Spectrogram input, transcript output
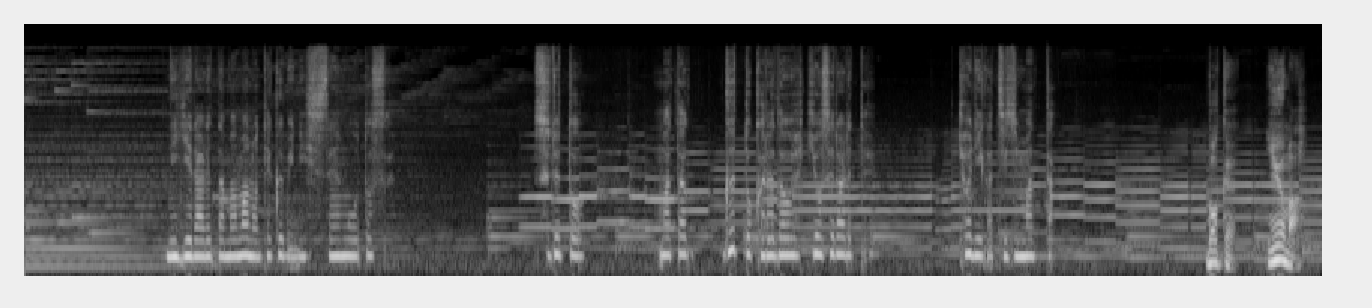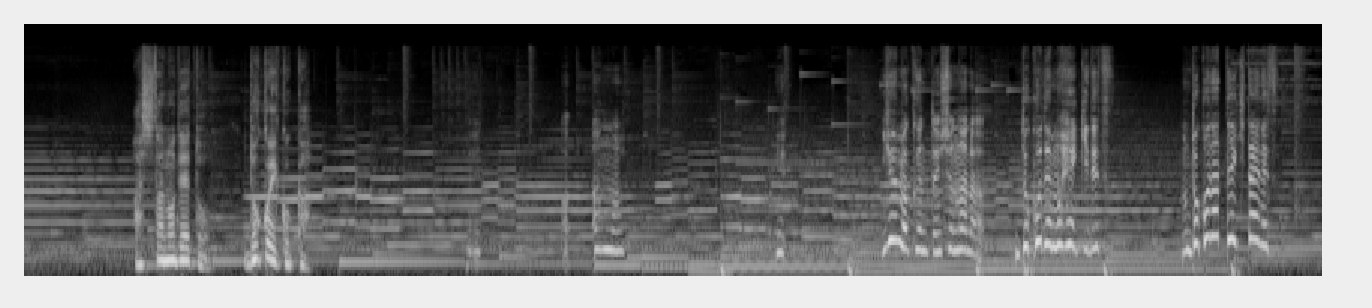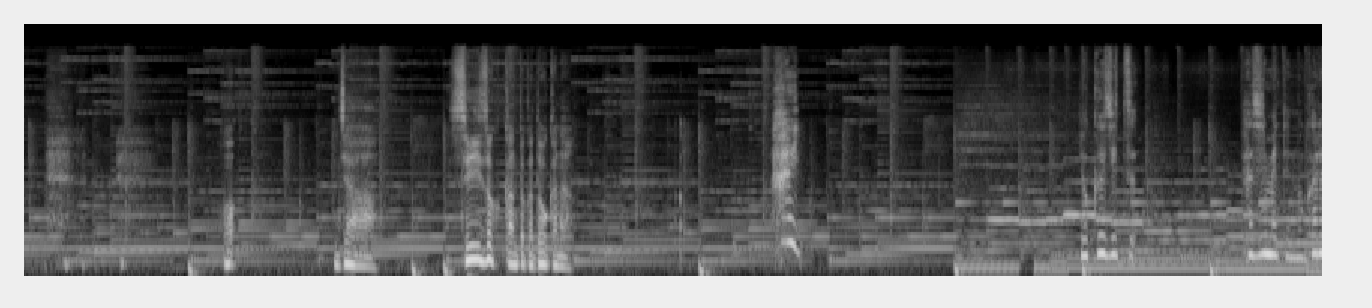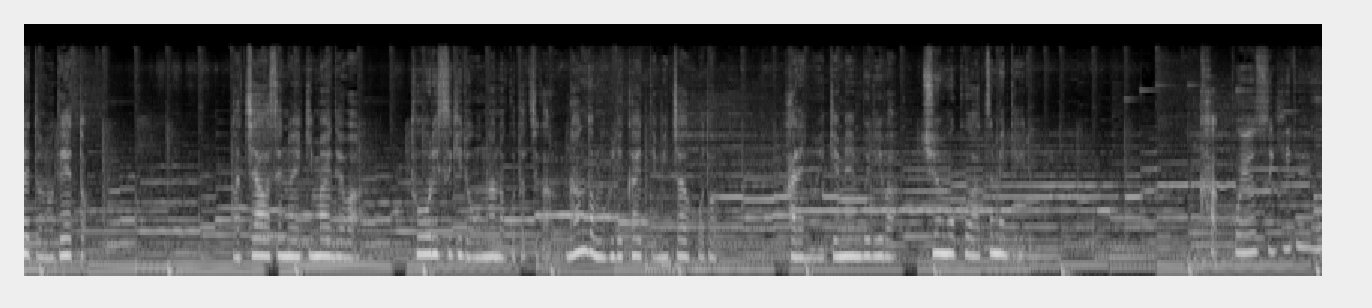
握られたままの手首に視線を落とす。するとまたぐっと体を引き寄せられて距離が縮まった。僕ユーマ。明日のデートどこ行こっか？ああのゆゆうまくんと一緒ならどこでも平気です。どこだって行きたいです。じゃあ水族館とかどうかな？はい。翌日初めての彼とのデート。待ち合わせの駅前では通り過ぎる女の子たちが何度も振り返って見ちゃうほど彼のイケメンぶりは注目を集めているこよすぎるよ。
